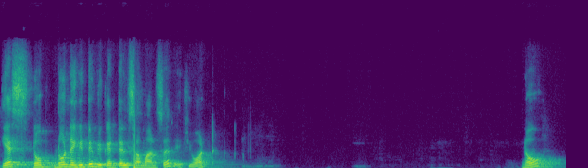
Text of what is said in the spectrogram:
Yes, no, no negative. You can tell some answer if you want. No?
